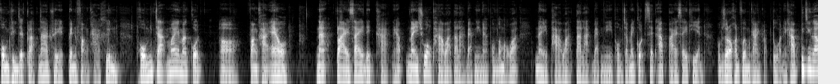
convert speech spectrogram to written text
ผมถึงจะกลับหน้าเทรดเป็นฝั่งขาขึ้น ผมจะไม่มากดฝั่งขา L ณปลายไส้เด็ดขาดนะครับในช่วงภาวะตลาดแบบนี้นะ ผมต้องบอกว่าในภาวะตลาดแบบนี้ ผมจะไม่กดเซตอัพปลายไส้เทียน ผมจะรอคอนเฟิร์มการกลับตัวนะครับ จริงๆ แล้ว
